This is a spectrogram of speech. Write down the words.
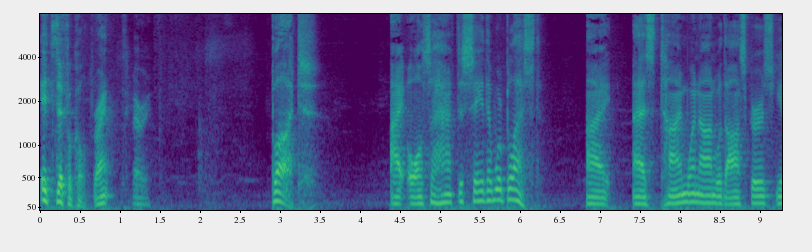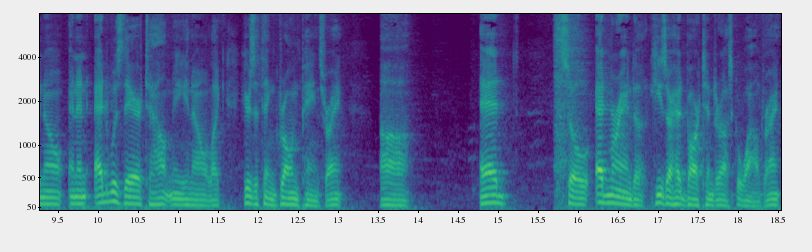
It's difficult, right? Very. But I also have to say that we're blessed. I as time went on with Oscars, you know, and then Ed was there to help me, you know, like here's the thing, growing pains, right? Uh Ed so Ed Miranda, he's our head bartender, Oscar Wilde, right?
